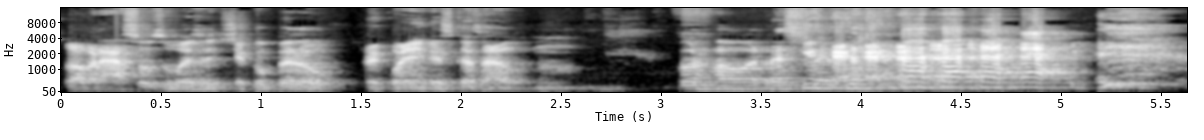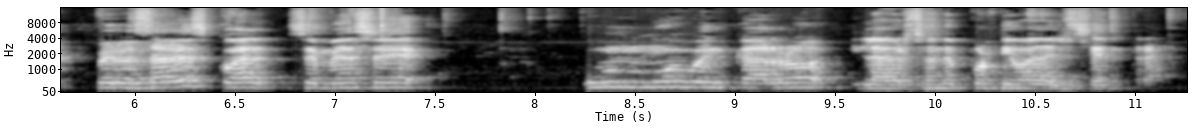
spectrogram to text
su abrazo, su beso Checo, pero recuerden que es casado. ¿no? Por favor, respeta. Pero ¿sabes cuál? Se me hace un muy buen carro y la versión deportiva del Sentra.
